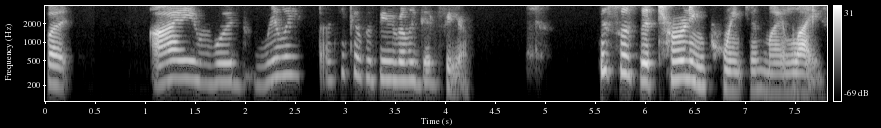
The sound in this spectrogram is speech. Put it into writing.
but I would really, I think it would be really good for you. This was the turning point in my life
